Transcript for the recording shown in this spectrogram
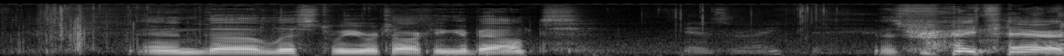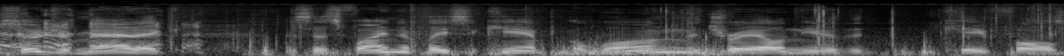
and the list we were talking about Is right there. is right there. So dramatic. It says find a place to camp along the trail near the Cave Falls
